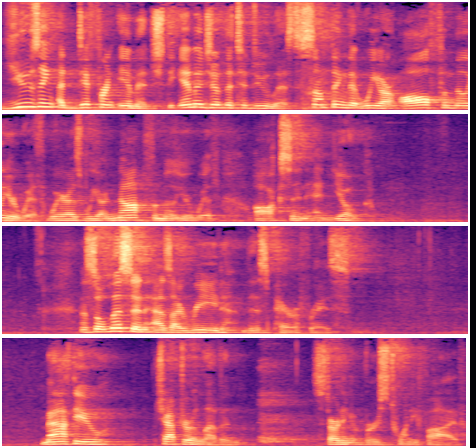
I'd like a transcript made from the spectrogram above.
using a different image, the image of the to do list, something that we are all familiar with, whereas we are not familiar with oxen and yoke. And so listen as I read this paraphrase Matthew chapter 11, starting at verse 25.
